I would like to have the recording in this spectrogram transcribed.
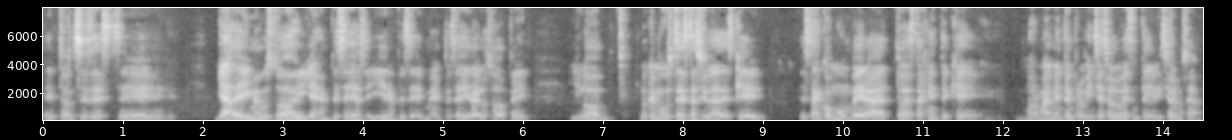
Entonces, este, ya de ahí me gustó y ya empecé a seguir, empecé, me empecé a ir a los Open y luego, lo que me gusta de esta ciudad es que es tan común ver a toda esta gente que normalmente en provincia solo ves en televisión, o sea,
